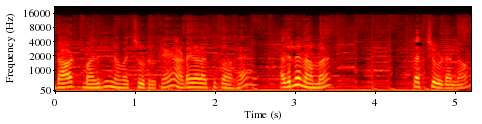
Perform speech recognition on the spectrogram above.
டாட் மாதிரி நான் வச்சு விட்ருக்கேன் அடையாளத்துக்காக. அதில் நாம் தச்சு விடலாம்.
